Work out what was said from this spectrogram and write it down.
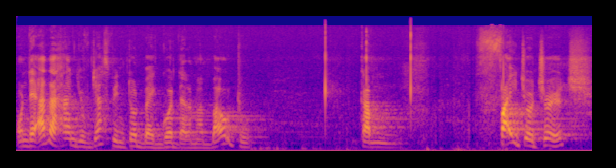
On the other hand, you've just been told by God that I'm about to come fight your church,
